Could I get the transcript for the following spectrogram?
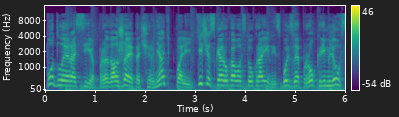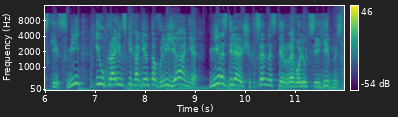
Подлая Россия продолжает очернять политическое руководство Украины, используя прокремлевские СМИ и украинских агентов влияния, не разделяющих ценности революции гидности.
